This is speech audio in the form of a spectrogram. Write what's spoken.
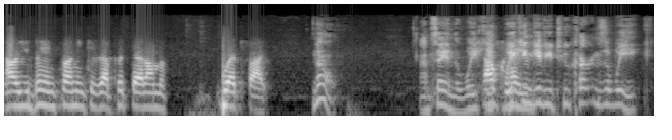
Are you being funny because I put that on the website? No, I'm saying the week can, we can give you two cartons a week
